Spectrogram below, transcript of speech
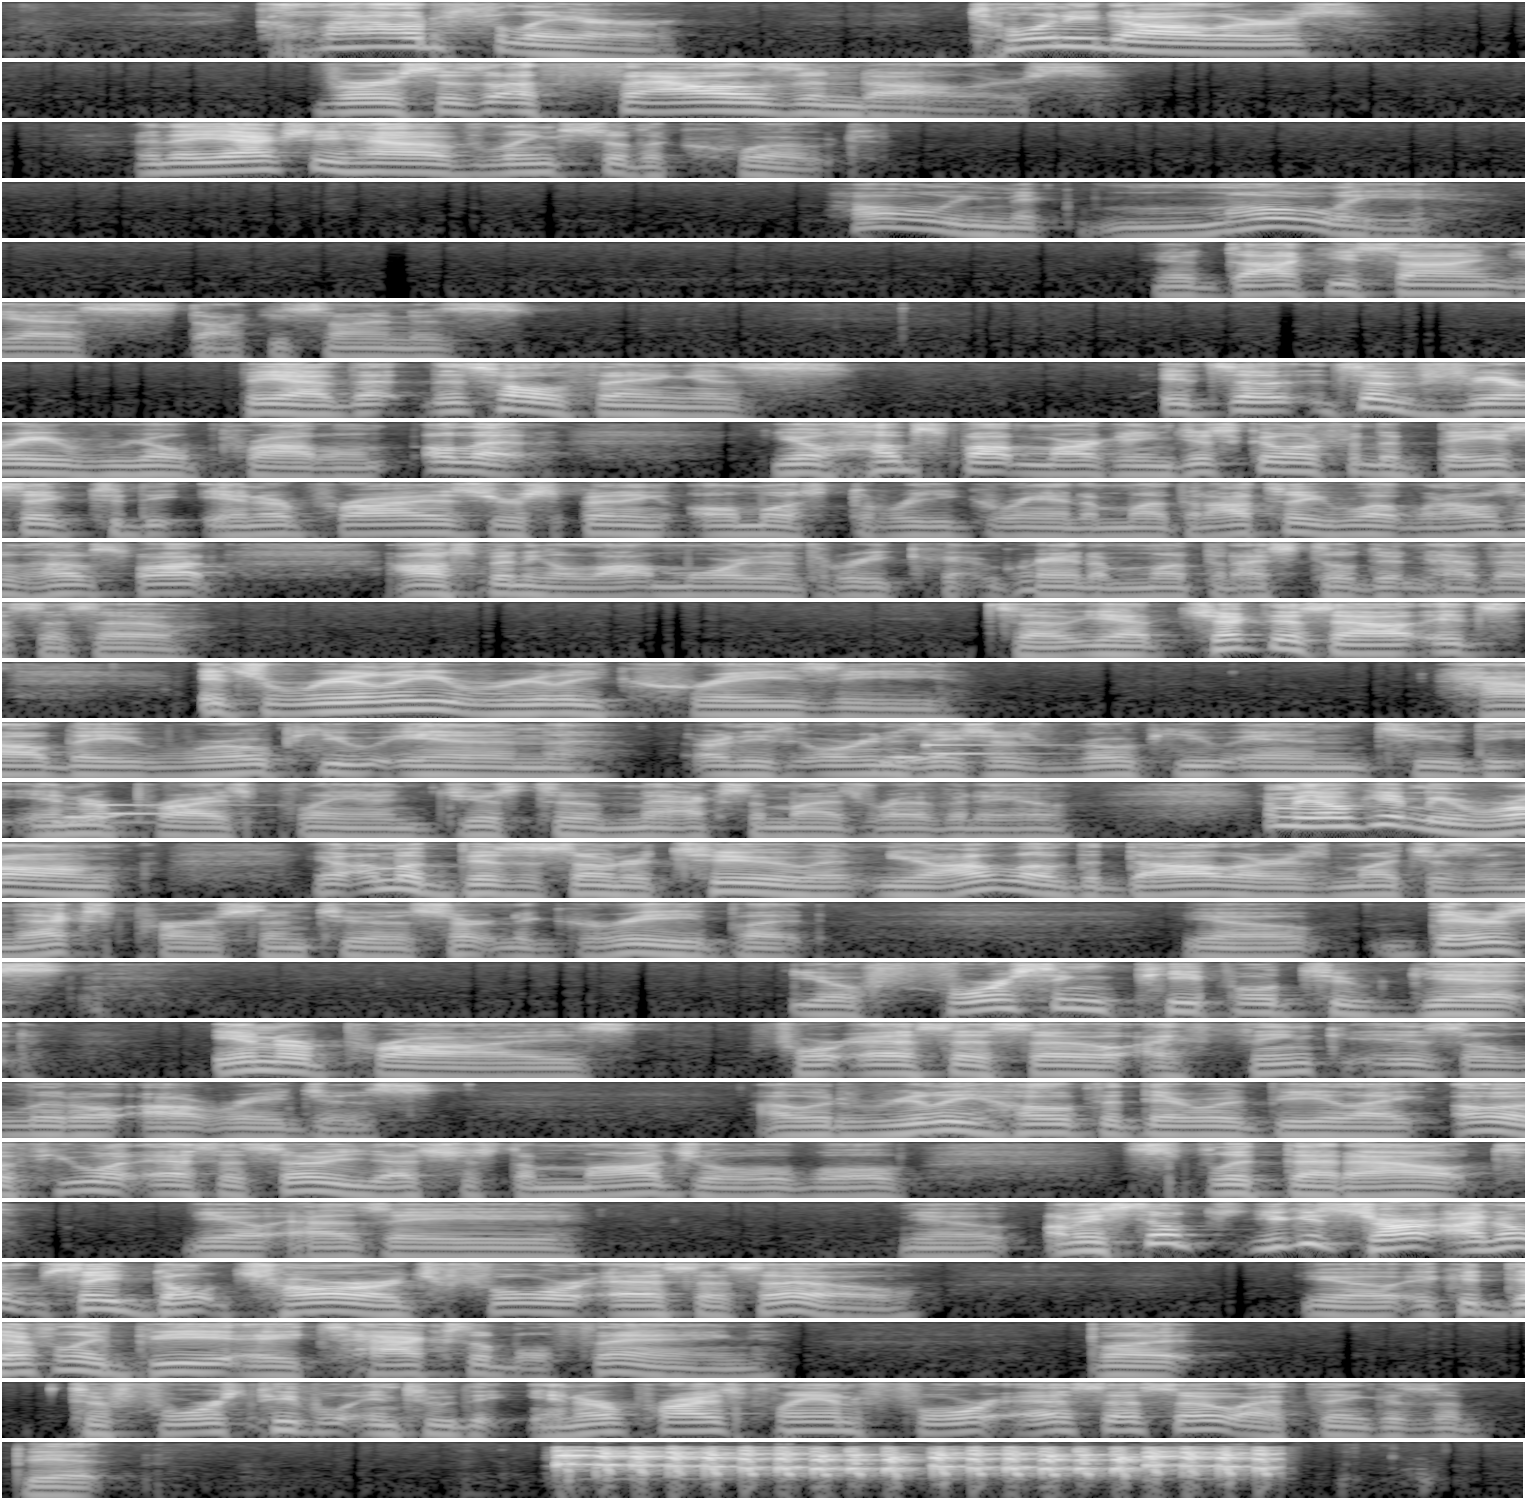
Cloudflare, twenty dollars versus a thousand dollars. And they actually have links to the quote. Holy McMoly. Know, DocuSign, yes, DocuSign is. But yeah, that this whole thing is, it's a it's a very real problem. Oh, that, you know, HubSpot marketing, just going from the basic to the enterprise, you're spending almost three grand a month. And I'll tell you what, when I was with HubSpot, I was spending a lot more than three grand a month, and I still didn't have SSO. So yeah, check this out. It's it's really really crazy how they rope you in or these organizations rope you into the enterprise plan just to maximize revenue. I mean, don't get me wrong. You know, I'm a business owner too, and you know, I love the dollar as much as the next person to a certain degree, but you know, there's you know, forcing people to get enterprise for SSO, I think is a little outrageous. I would really hope that there would be like, oh, if you want SSO, that's just a module. We'll split that out you know, as a, you know, I mean, still you can charge. I don't say don't charge for SSO. You know, it could definitely be a taxable thing, but to force people into the enterprise plan for SSO, I think is a bit.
